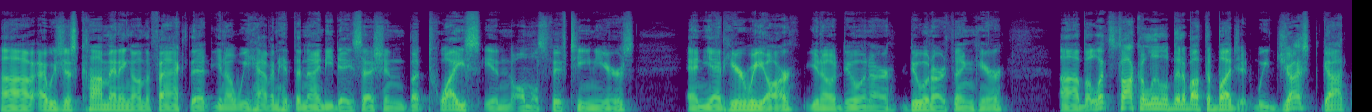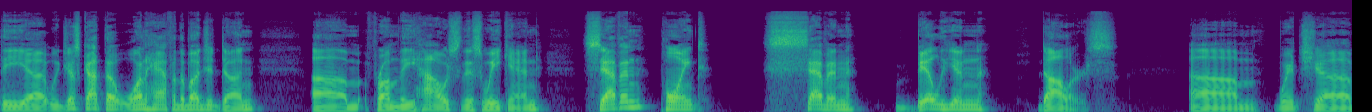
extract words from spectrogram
Uh, I was just commenting on the fact that you know we haven't hit the 90 day session but twice in almost 15 years, and yet here we are, you know, doing our doing our thing here. Uh, but let's talk a little bit about the budget. We just got the uh, we just got the one half of the budget done um, from the House this weekend. Seven point seven billion dollars, um, which uh,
